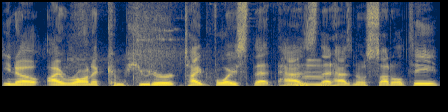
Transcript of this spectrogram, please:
you know, ironic computer type voice that has Mm-hmm. that has no subtlety.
